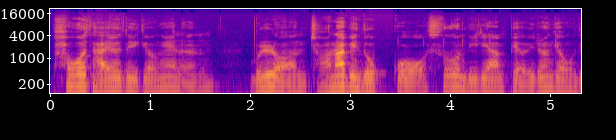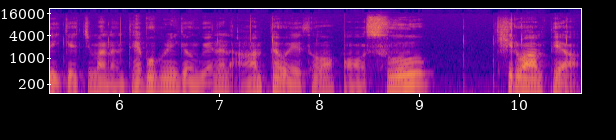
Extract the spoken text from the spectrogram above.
파워 다이오드의 경우에는 물론 전압이 높고 수 미리암페어 이런 경우도 있겠지만은 대부분의 경우에는 암페어에서 어, 수 킬로암페어,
